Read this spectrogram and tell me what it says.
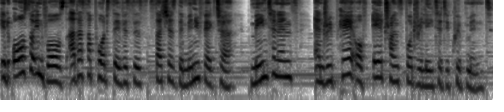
It also involves other support services such as the manufacture, maintenance, and repair of air transport related equipment.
